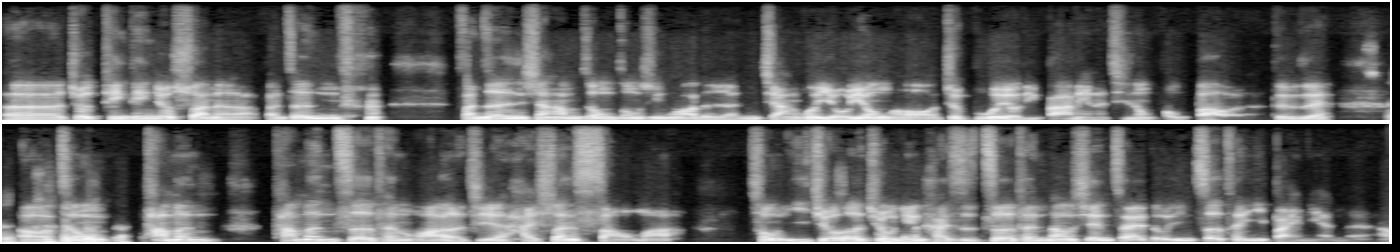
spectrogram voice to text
呃，就听听就算了啦，反正反正像他们这种中心化的人讲会有用哦，就不会有零八年的金融风暴了，对不对？哦，这种他们 他们折腾华尔街还算少吗？从一九二九 年开始折腾到现在，都已经折腾一百年了哈。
